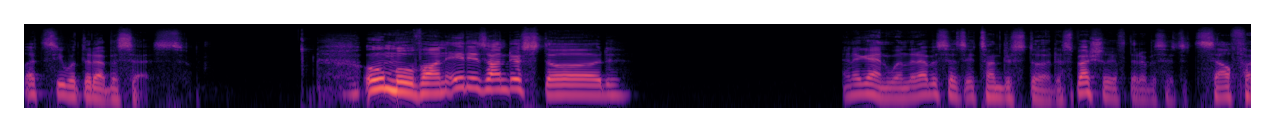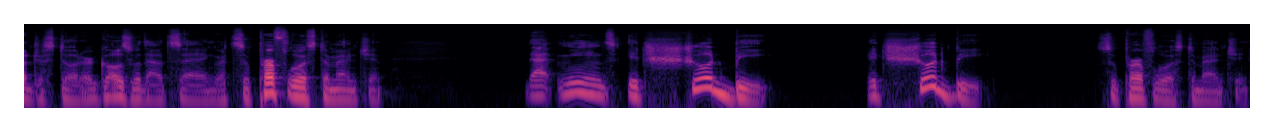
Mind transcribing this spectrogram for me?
Let's see what the Rebbe says. move on. It is understood. And again, when the Rebbe says it's understood, especially if the Rebbe says it's self-understood or goes without saying or it's superfluous to mention, that means it should be, it should be superfluous to mention.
